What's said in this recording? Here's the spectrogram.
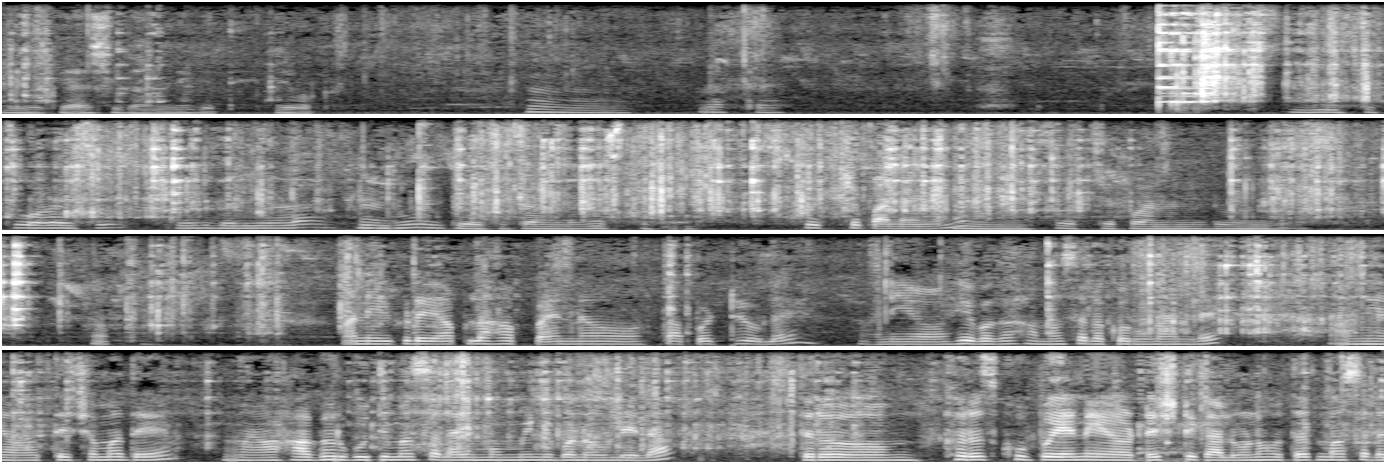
हे बघ, अशी घाण निघते हे बघ. मस्त चोळायचे एक दोन वेळा धुवून प्यायचं चांगलं मस्त. स्वच्छ पाण्याने? हम्म, स्वच्छ पाण्याने धुवून घ्यायचं ओके. आणि इकडे आपला हा पॅन अ, तापत ठेवला आहे आणि अ, हे बघा हा मसाला करून आणला आहे आणि अ, त्याच्यामध्ये अ, हा घरगुती मसाला आहे मम्मीने बनवलेला. तर अ, खरंच खूप याने टेस्टी कालवण होतात. मसाला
